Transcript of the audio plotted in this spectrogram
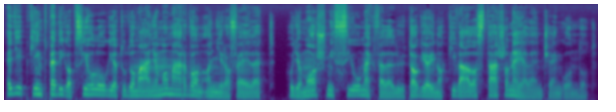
Egyébként pedig a pszichológia tudománya ma már van annyira fejlett, hogy a Mars misszió megfelelő tagjainak kiválasztása ne jelentsen gondot.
